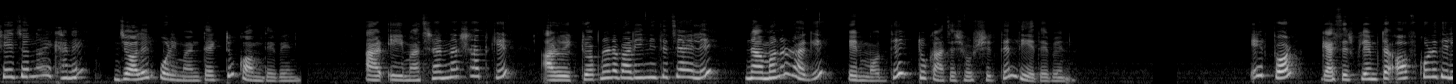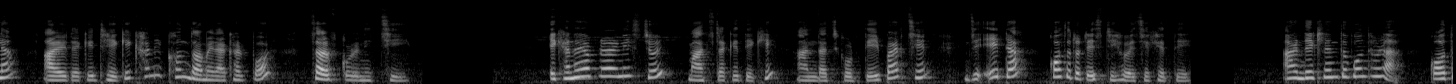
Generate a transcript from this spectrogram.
সেই জন্য এখানে জলের পরিমাণটা একটু কম দেবেন। আর এই মাছ রান্নার স্বাদকে আরও একটু আপনারা বাড়িয়ে নিতে চাইলে নামানোর আগে এর মধ্যে একটু কাঁচা সর্ষের তেল দিয়ে দেবেন। এরপর গ্যাসের ফ্লেমটা অফ করে দিলাম আর এটাকে ঢেকে খানিকক্ষণ দমে রাখার পর সার্ভ করে নিচ্ছি। এখানে আপনারা নিশ্চয়ই মাছটাকে দেখে আন্দাজ করতেই পারছেন যে এটা কতটা টেস্টি হয়েছে খেতে। আর দেখলেন তো বন্ধুরা কত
